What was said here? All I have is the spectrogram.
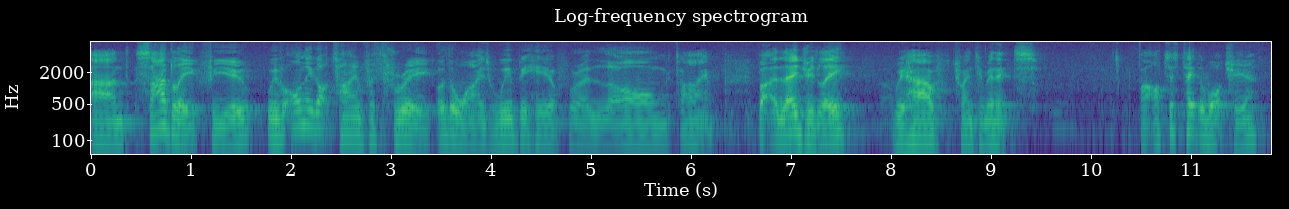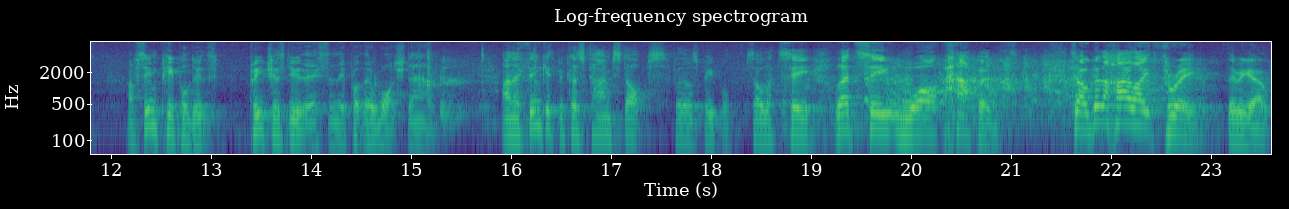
And sadly for you, we've only got time for three, otherwise, we'd be here for a long time. But allegedly, we have 20 minutes. But I'll just take the watch here. I've seen people do, preachers do this, and they put their watch down. And I think it's because time stops for those people. So let's see, let's see what happens. So I'm going to highlight three. There we go.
